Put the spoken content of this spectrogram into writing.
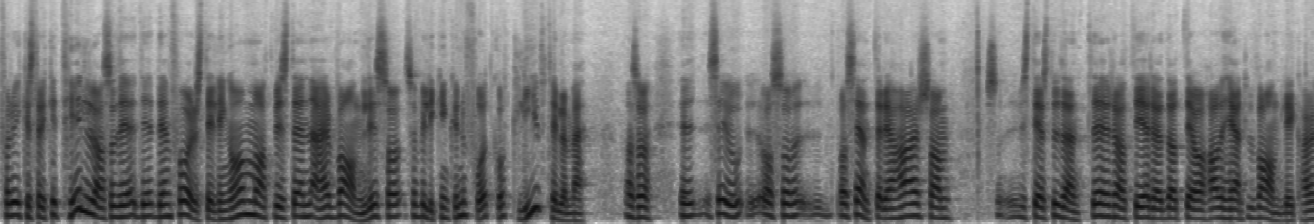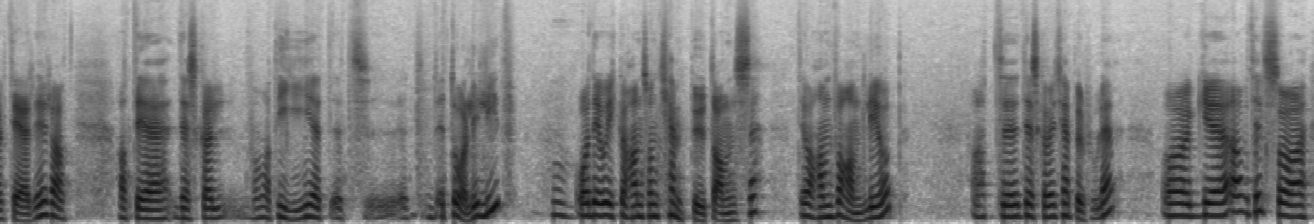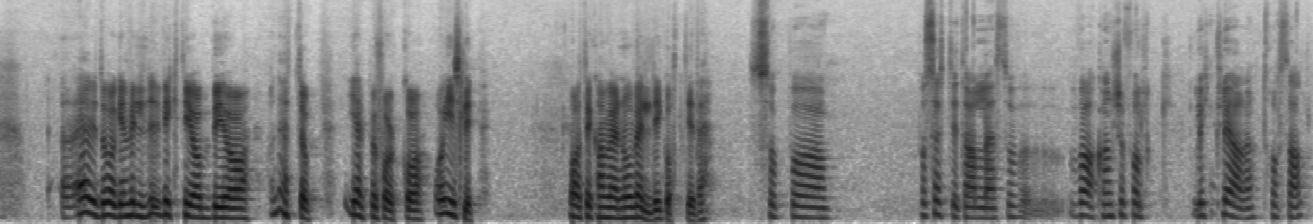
for å ikke strekke til. Altså det, det, det, er en forestilling om at hvis den er vanlig, så, så vil ikke en kunne få et godt liv. til og med. Altså, jeg ser jo også pasienter jeg har som, hvis de er studenter, at de er redd at det å ha helt vanlige karakterer at, at det, det, skal på en måte gi et, et, et, et dårlig liv. Mm. Og det å ikke ha en sånn kjempeutdannelse, det å ha en vanlig jobb, at eh, det skal være et kjempeproblem. Og uh, Av og til så er det òg en veldig viktig jobb i å nettopp hjelpe folk å, å, gi slipp. Og at det kan være noe veldig godt i det. Så på, på 70-tallet så var kanskje folk lykkeligere, tross alt?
